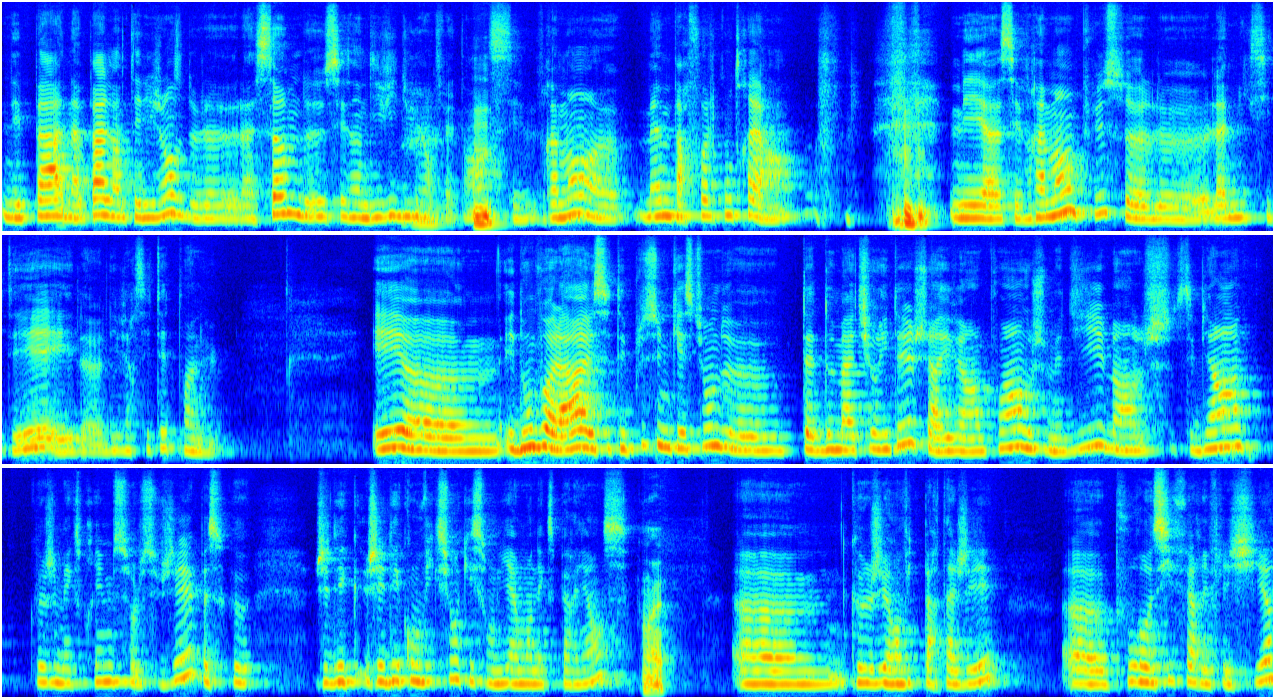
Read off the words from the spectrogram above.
n'est pas n'a pas l'intelligence de la, somme de ces individus en fait. Hein. Hmm. C'est vraiment même parfois le contraire. Hein. Mais euh, c'est vraiment plus euh, la mixité et la diversité de points de vue. Et, euh, et donc voilà, c'était plus une question de peut-être de maturité. Je suis arrivée à un point où je me dis, ben, c'est bien que je m'exprime sur le sujet parce que j'ai des, des, convictions qui sont liées à mon expérience, que j'ai envie de partager pour aussi faire réfléchir.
